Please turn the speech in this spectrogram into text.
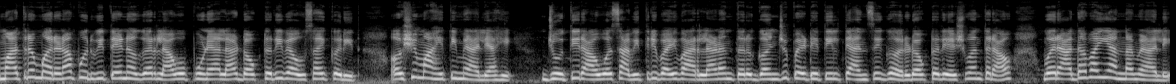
मात्र मरणापूर्वी ते नगरला व पुण्याला डॉक्टरी व्यवसाय करीत अशी माहिती मिळाली आहे. ज्योतिराव व सावित्रीबाई वारल्यानंतर गंजपेठेतील त्यांचे घर डॉक्टर यशवंतराव व राधाबाई यांना मिळाले.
